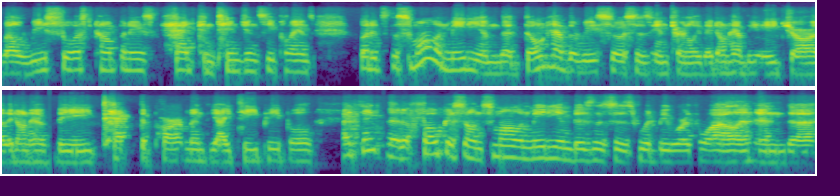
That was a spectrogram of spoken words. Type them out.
Well resourced companies had contingency plans, but it's the small and medium that don't have the resources internally. They don't have the HR, they don't have the tech department, the IT people. I think that a focus on small and medium businesses would be worthwhile and, and uh,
